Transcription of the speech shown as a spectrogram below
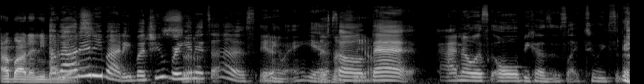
about anybody about else anybody, but you bringing So, it to us yeah, anyway. Yeah, so that I know it's old because it's like two weeks ago.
